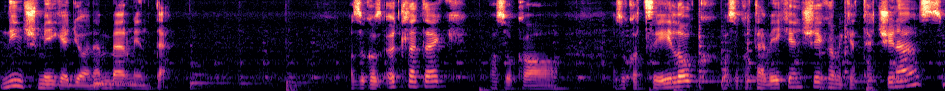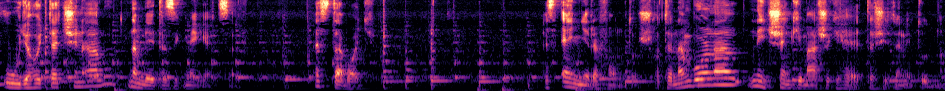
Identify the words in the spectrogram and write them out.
nincs még egy olyan ember, mint te. Azok az ötletek, azok a, azok a célok, azok a tevékenységek, amiket te csinálsz, úgy, ahogy te csinálod, nem létezik még egyszer. Ez te vagy. Ez ennyire fontos. Ha te nem volnál, nincs senki más, aki helyettesíteni tudna.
